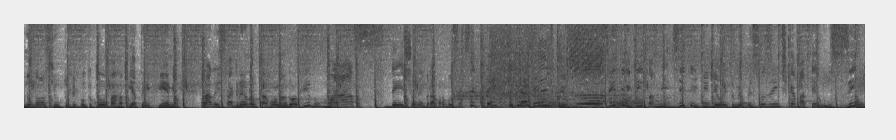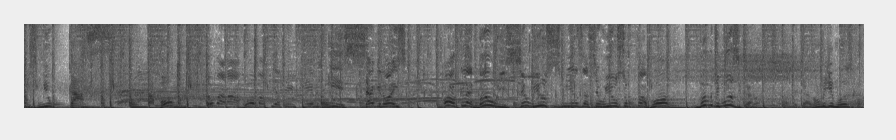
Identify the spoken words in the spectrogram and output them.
no nosso youtube.com.br PiatanFM. Lá no Instagram não tá rolando ao vivo, mas deixa eu lembrar pra você que você tem que seguir a gente, viu? 180 mil, 188 mil pessoas, a gente quer bater 200 mil Ks, tá bom? Então vai lá, arroba PiatanFM e segue nós. Ó, Clebão e seu Wilson, os meninos da seu Wilson, por favor, vamos de música? Vamos de música.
